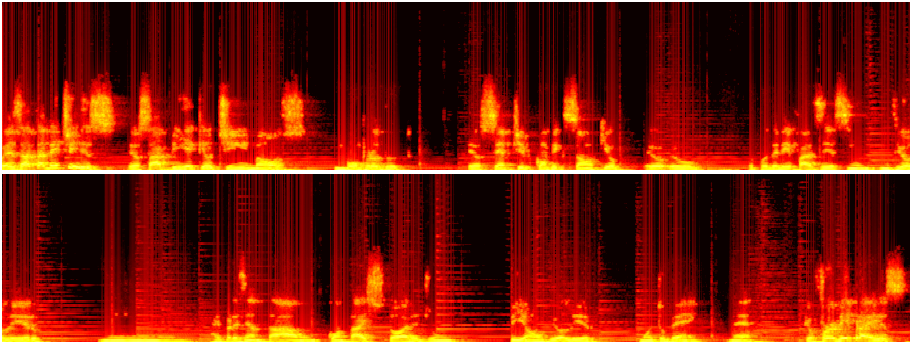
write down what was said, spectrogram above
Foi exatamente isso. Eu sabia que eu tinha em mãos um bom produto. Eu sempre tive convicção que eu, eu, eu, eu poderia fazer assim, um, um violeiro, um, representar, um, contar a história de um peão violeiro muito bem, né? Porque eu formei para isso.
